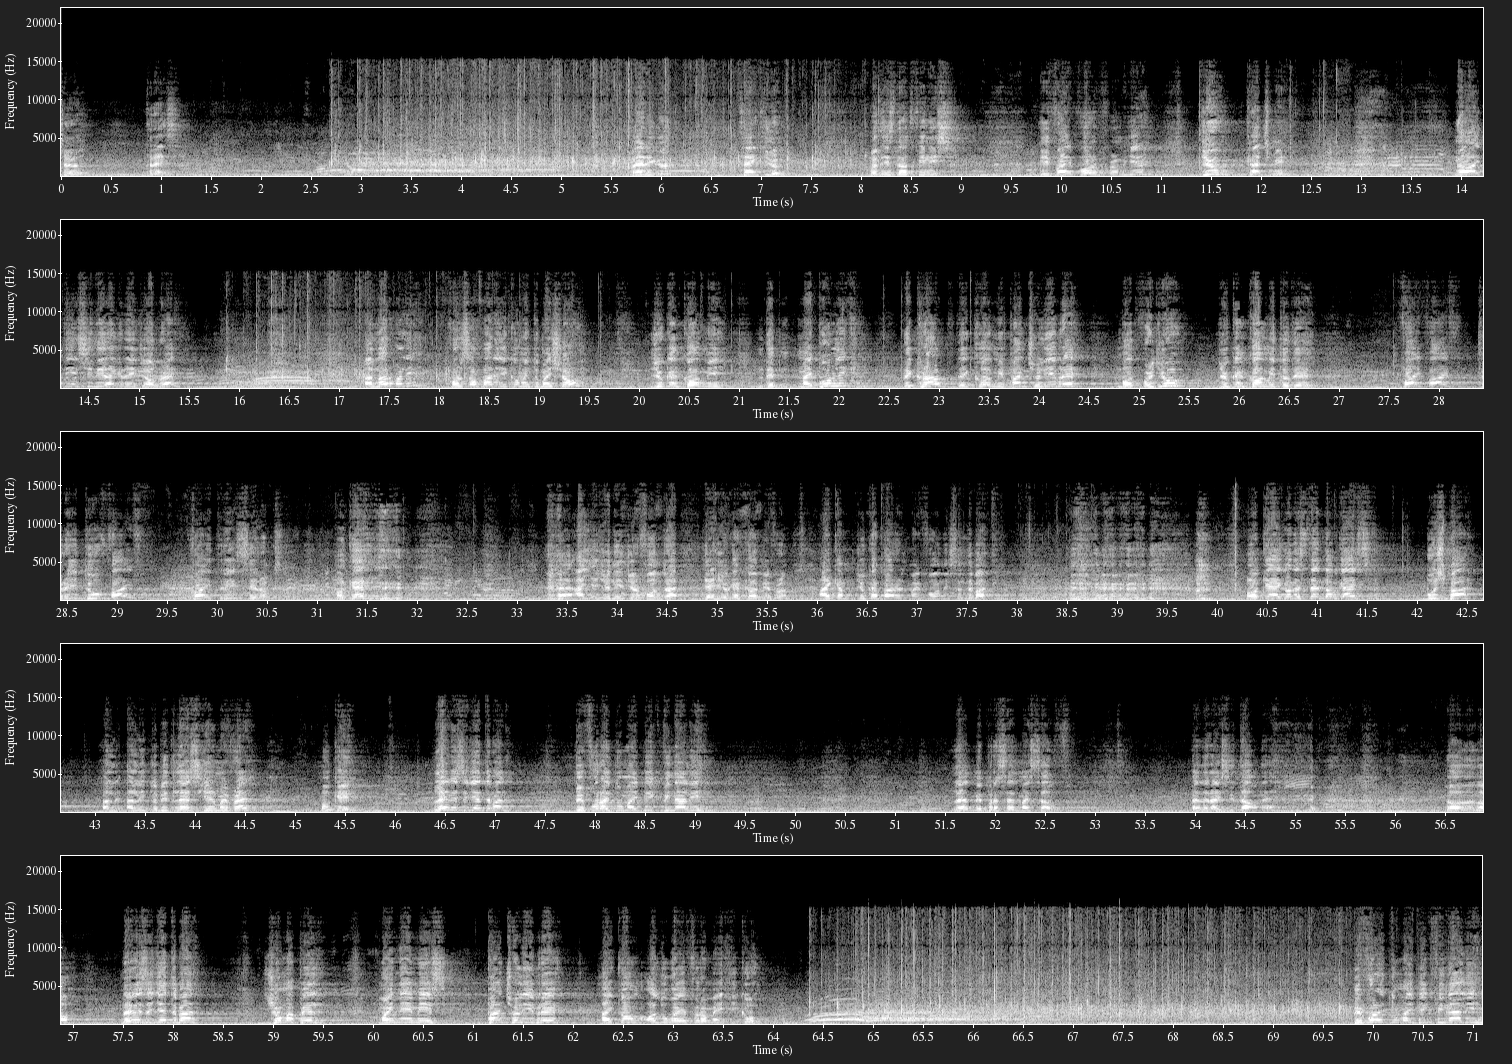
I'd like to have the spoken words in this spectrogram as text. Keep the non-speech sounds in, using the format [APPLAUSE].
two, tres. Very good. Thank you. But it's not finished. If I fall from here, you catch me. No, I think she did a great job, right? And normally, for somebody coming to my show, you can call me, the, my public, the crowd, they call me Pancho Libre, but for you, you can call me to the 55325 530. Okay? [LAUGHS] ah, yeah, you need your phone, right? Yeah, you can call me from. I can, you can borrow my phone, it's in the back. [LAUGHS] okay, I'm gonna stand up, guys. Bushpa, a, a little bit less here, my friend. Okay. Ladies and gentlemen, before I do my big finale, let me present myself. Better I sit down, eh? [LAUGHS] no, no, no. Ladies and gentlemen, m'appelle, my name is Pancho Libre. I come all the way from Mexico. Before I do my big finale,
